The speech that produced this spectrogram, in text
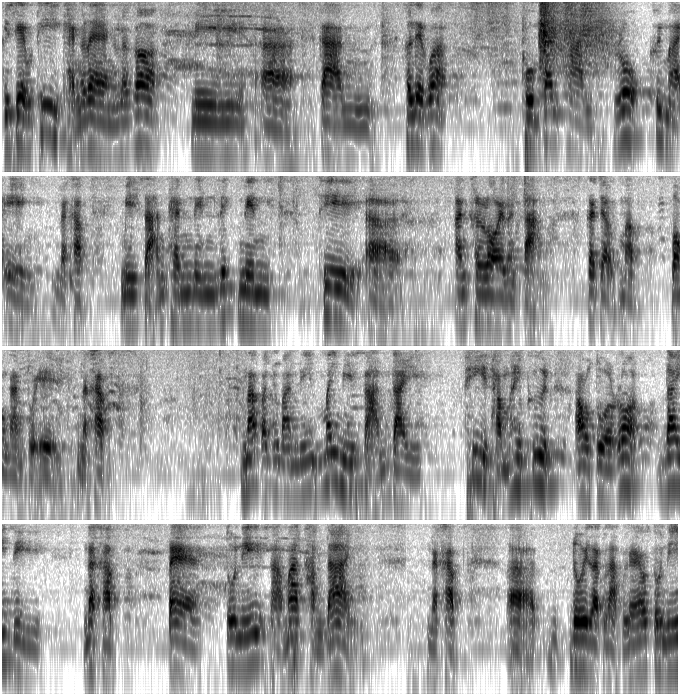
มีเซลล์ที่แข็งแรง แล้วก็มีการเขาเรียกว่าภูมิต้านทานโรคขึ้นมาเองนะครับ มีสารแทนนินลิกนินที่อันคลอยต่างๆ ก็จะมาป้องกันตัวเองนะครับ ณ ปัจจุบันนี้ไม่มีสารใดที่ทำให้พืชเอาตัวรอดได้ดีนะครับ แต่ตัวนี้สามารถทำได้นะครับโดยหลักๆแล้วตัวนี้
